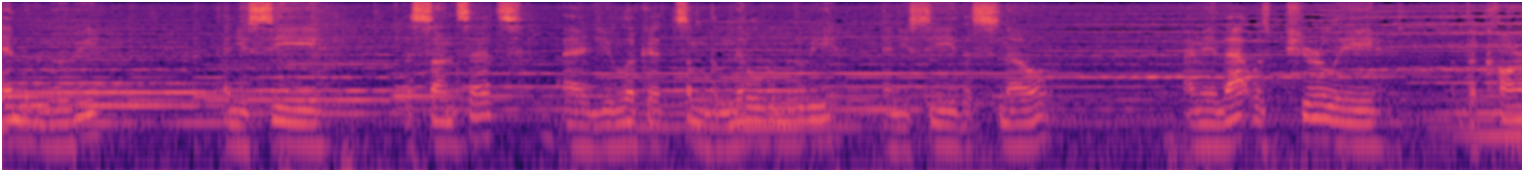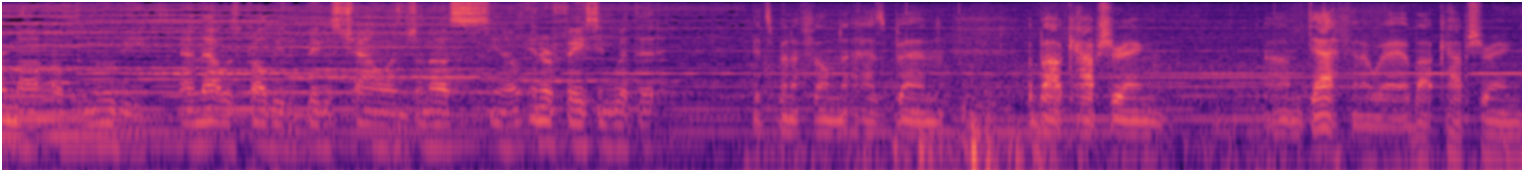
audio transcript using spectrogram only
end of the movie and you see the sunsets, and you look at some of the middle of the movie and you see the snow, I mean, that was purely the karma of the movie. And that was probably the biggest challenge in us, you know, interfacing with it. It's been a film that has been about capturing um, death in a way, about capturing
